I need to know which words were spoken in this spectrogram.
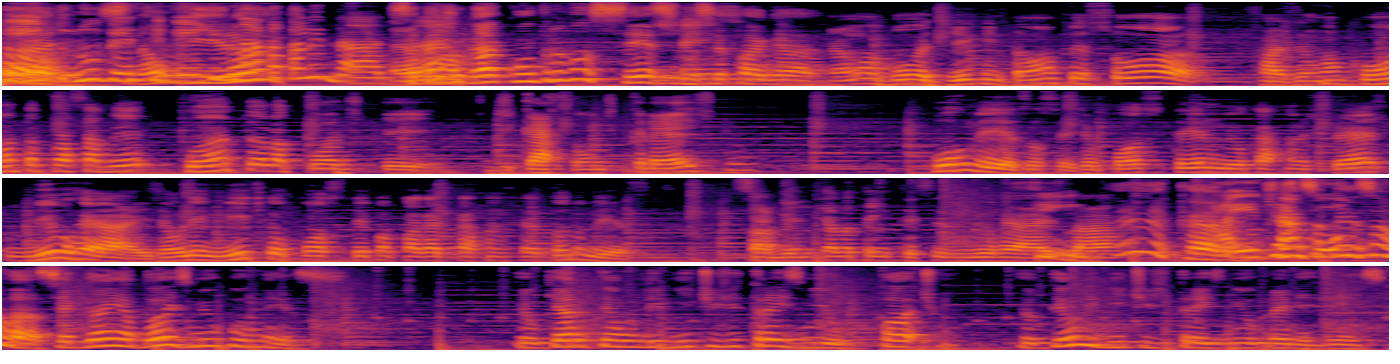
totalidade. no vencimento vira- na totalidade. Você né? vai jogar contra você se Sim, você pagar. É uma boa dica, então, a pessoa fazer uma conta para saber quanto ela pode ter de cartão de crédito por mês. Ou seja, eu posso ter no meu cartão de crédito mil reais. É o limite que eu posso ter para pagar de cartão de crédito todo mês. Sabendo que ela tem que ter esses mil reais Sim. lá. É, cara, Aí, pensa, acordo- pensa lá, você ganha 2 mil por mês. Eu quero ter um limite de 3 mil. Ótimo. Eu tenho um limite de 3 mil para emergência.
